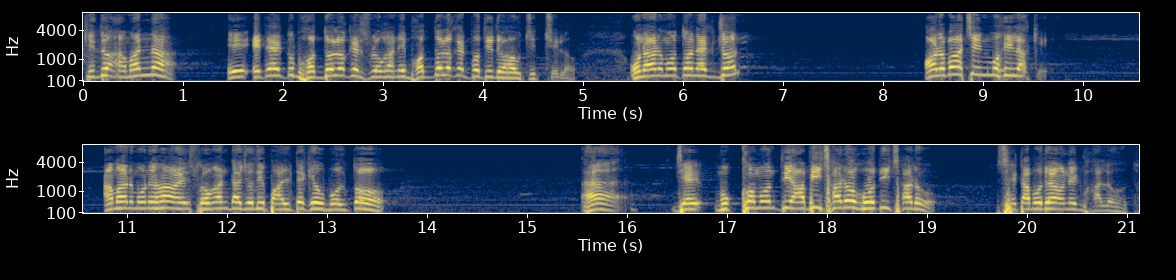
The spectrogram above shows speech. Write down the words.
কিন্তু আমার না এটা একটু ভদ্রলোকের স্লোগান। এই ভদ্রলোকের প্রতি দেওয়া উচিত ছিল। ওনার মতন একজন অর্বাচীন মহিলাকে। আমার মনে হয় স্লোগানটা যদি পাল্টে কেউ বলতো হ্যাঁ যে মুখ্যমন্ত্রী আবি ছাড়ো, গদি ছাড়ো সেটা বোধহয় অনেক ভালো হতো।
